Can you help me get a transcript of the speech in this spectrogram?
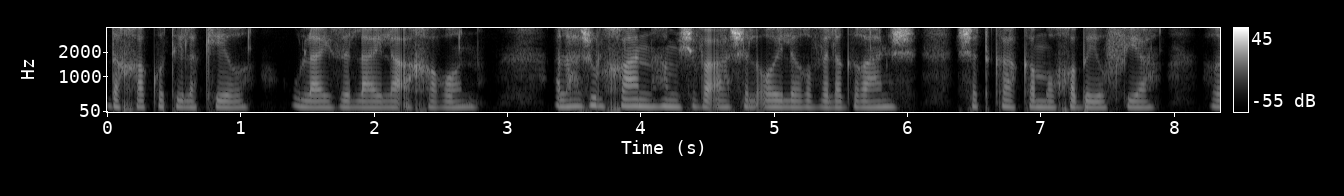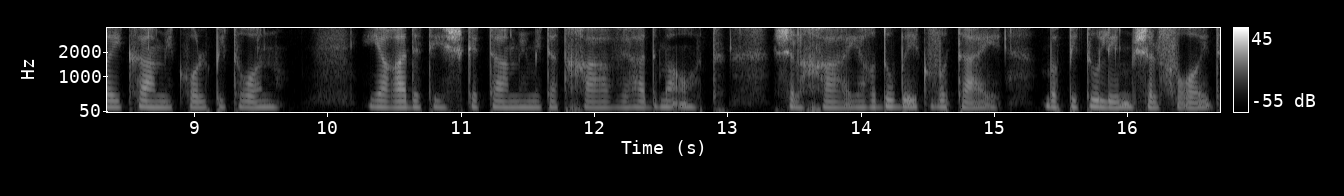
דחק אותי לקיר, אולי זה לילה אחרון. על השולחן המשוואה של אוילר ולגרנז' שתקה כמוך ביופייה, ריקה מכל פתרון. ירדתי שקטה ממיטתך והדמעות שלך ירדו בעקבותיי בפיתולים של פרויד.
